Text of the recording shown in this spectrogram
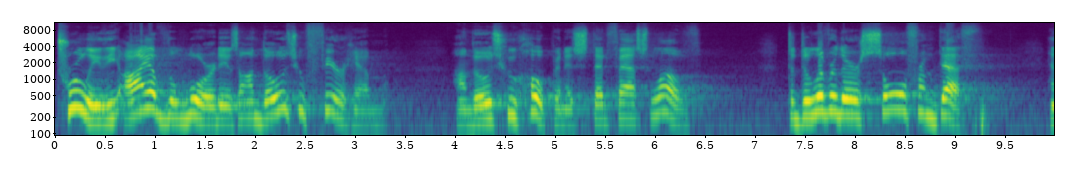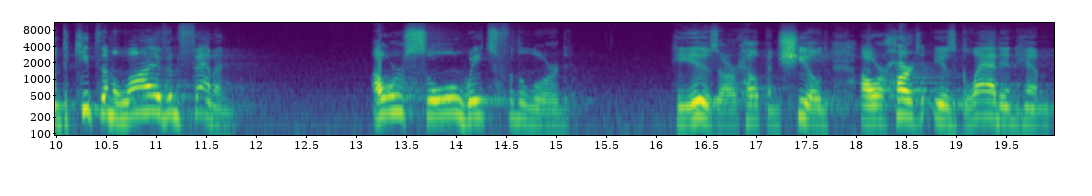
Truly, the eye of the Lord is on those who fear him, on those who hope in his steadfast love, to deliver their soul from death and to keep them alive in famine. Our soul waits for the Lord. He is our help and shield. Our heart is glad in him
